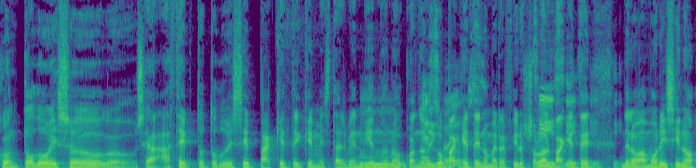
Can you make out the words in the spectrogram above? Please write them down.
con todo eso, o sea, acepto todo ese paquete que me estás vendiendo, ¿no? Mm, Cuando digo paquete no me refiero solo al paquete de lo amor sino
